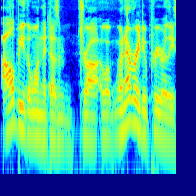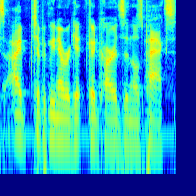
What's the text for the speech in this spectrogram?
I'll be the one that doesn't draw. Whenever I do pre-release, I typically never get good cards in those packs.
